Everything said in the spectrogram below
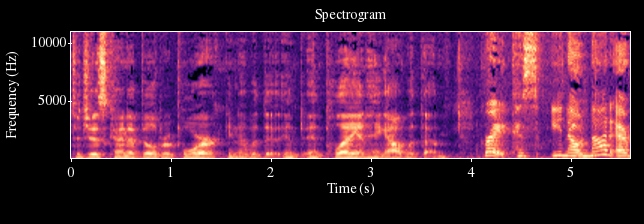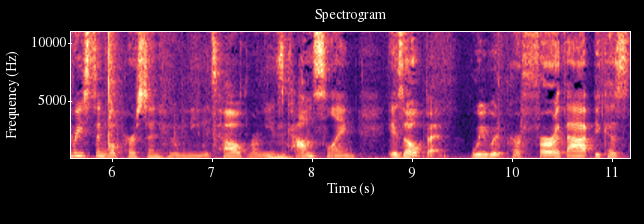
to just kind of build rapport, you know, with the and, and play and hang out with them. Great, because you know, not every single person who needs help or needs mm-hmm. counseling is open. We would prefer that because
